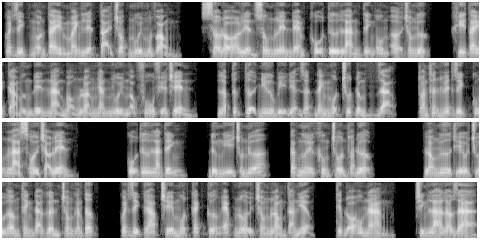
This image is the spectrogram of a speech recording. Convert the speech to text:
quách dịch ngón tay mãnh liệt tại chóp mũi một vòng, sau đó liền xông lên đem cổ tư lan tĩnh ôm ở trong ngực, khi tay cảm ứng đến nàng bóng loáng nhắn nhủi ngọc phu phía trên, lập tức tựa như bị điện giật đánh một chút đồng dạng, toàn thân huyết dịch cũng là sôi trào lên. Cổ tư lan tĩnh, đừng nghĩ trốn nữa, các ngươi không trốn thoát được long ngư thiếu chủ âm thanh đã gần trong găng tấc, quét dịch áp chế một cách cưỡng ép nổi trong lòng tàn niệm, tiếp đó ô m nàng, chính là lao ra,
